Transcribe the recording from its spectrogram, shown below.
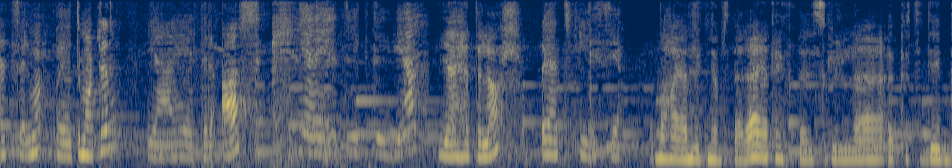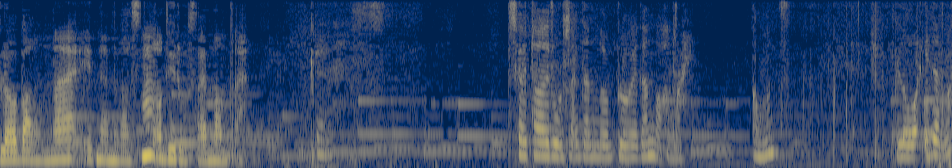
Jeg heter Selma. Og jeg heter Martin. Jeg heter Ask. Jeg heter Victoria. Jeg heter Lars. Og jeg heter Felicia. Nå har jeg en liten jobb til dere. Jeg tenkte dere skulle putte de blå ballene i den ene vasen og de rosa i den andre. Skal vi ta rosa i den og blå i den, da? Nei. Omvendt. Blå i denne.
